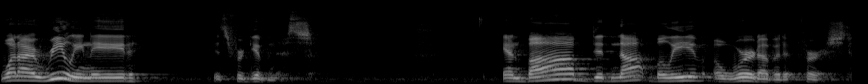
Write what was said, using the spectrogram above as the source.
What I really need is forgiveness. And Bob did not believe a word of it at first.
